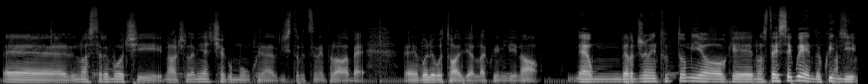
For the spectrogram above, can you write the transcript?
Eh, le nostre voci, no, c'è la mia c'è comunque nella registrazione, però vabbè, eh, volevo toglierla, quindi no, è un ragionamento tutto mio che non stai seguendo, quindi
